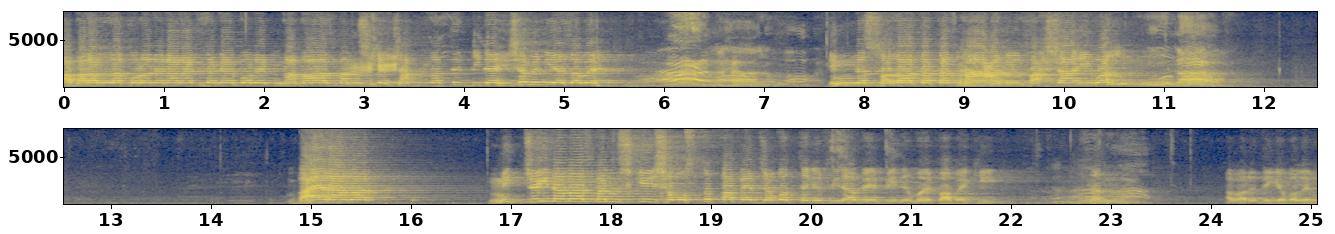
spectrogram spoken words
আবার আল্লাহ কোরআনের আর এক জায়গায় বলেন নামাজ মানুষকে জান্নাতে বিনা হিসাবে নিয়ে যাবে। ইন্না সালাতা তানহা আনিল ফাহশাই ওয়াল মুনকার। ভাইরা আমার, নিশ্চয়ই নামাজ মানুষকে সমস্ত পাপের জগৎ থেকে ফিরাবে, বিনিময় পাবে কি? আবার এদিকে বলেন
